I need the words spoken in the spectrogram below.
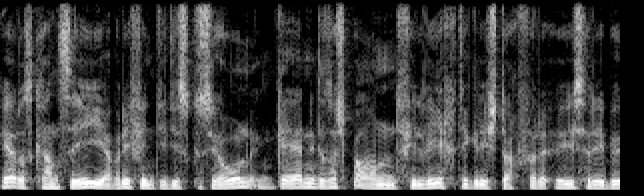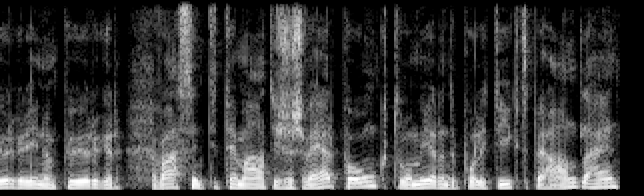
Ja, das kann sein, aber ich finde die Diskussion gerne so spannend. Viel wichtiger ist doch für unsere Bürgerinnen und Bürger, was sind die thematischen Schwerpunkte, die wir in der Politik zu behandeln haben.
